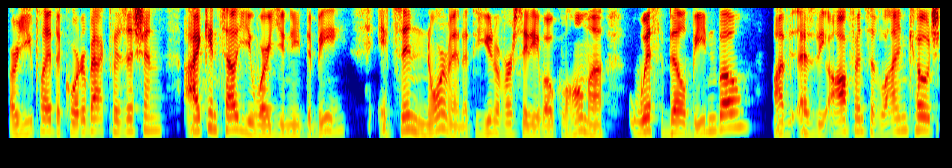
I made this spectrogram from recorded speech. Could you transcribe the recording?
or you play the quarterback position, I can tell you where you need to be. It's in Norman at the University of Oklahoma with Bill uh, as the offensive line coach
